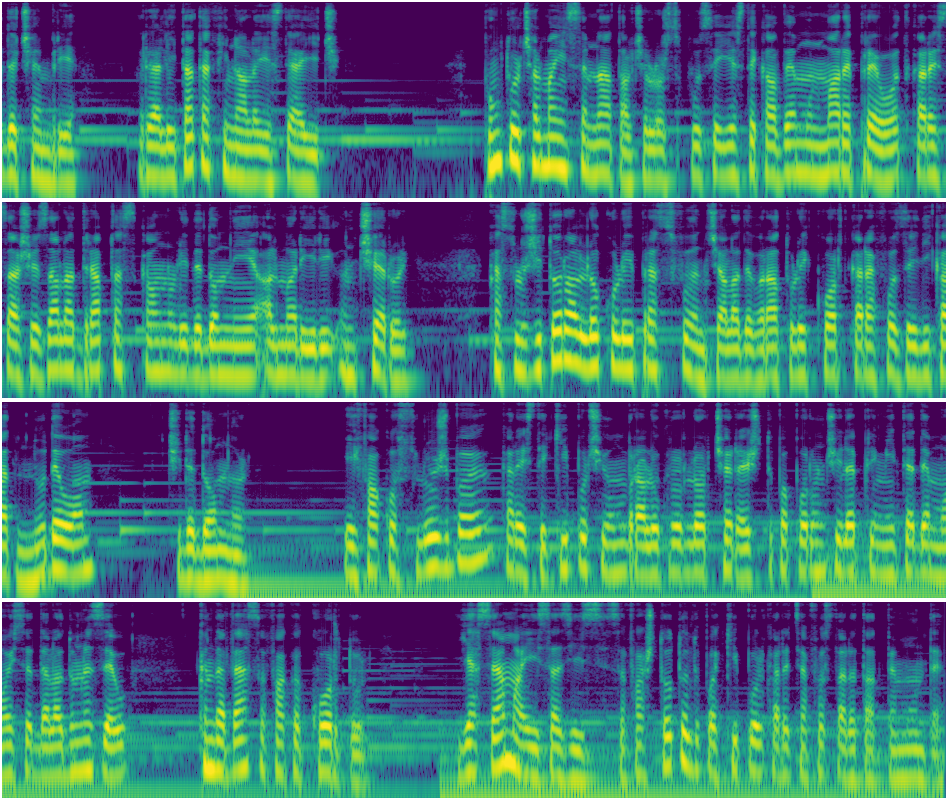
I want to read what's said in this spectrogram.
decembrie. Realitatea finală este aici. Punctul cel mai însemnat al celor spuse este că avem un mare preot care s-a așezat la dreapta scaunului de domnie al măririi în ceruri, ca slujitor al locului preasfânt și al adevăratului cort care a fost ridicat nu de om, ci de Domnul. Ei fac o slujbă care este chipul și umbra lucrurilor cerești după poruncile primite de Moise de la Dumnezeu când avea să facă cortul. Ia seama, i s-a zis, să faci totul după chipul care ți-a fost arătat pe munte.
